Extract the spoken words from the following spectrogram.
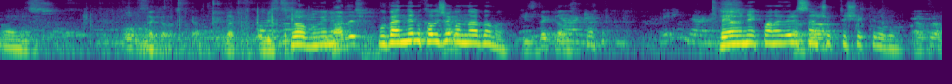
Vay be. O bizde kalacak artık. O. Yo, bu benim. Kardeşim. Bu bende mi kalacak onlarda mı? Bizde kalacak. Vereyim bir örnek. Bir örnek bana verirsen Ertan. çok teşekkür ederim. Ertan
